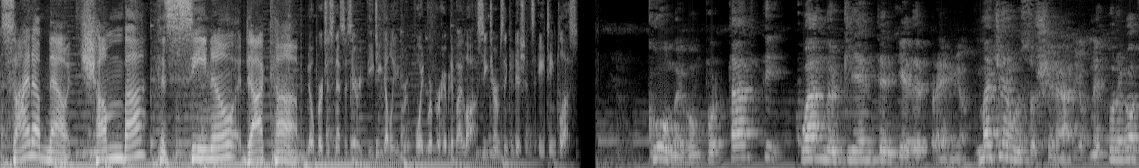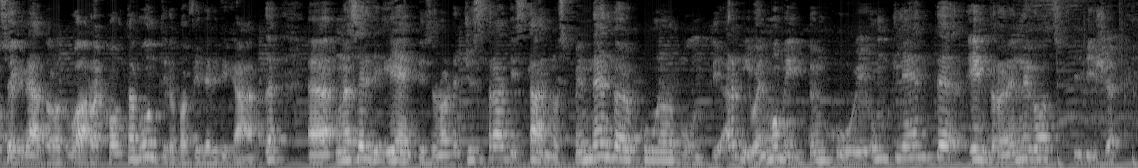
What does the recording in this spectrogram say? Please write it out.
Sign up now at ChumbaCasino.com. No purchase necessary. VGW Group. Void were prohibited by law. See terms and conditions. 18 plus. Come comportarti quando il cliente richiede il premio? Immagina questo scenario. Nel tuo negozio hai creato la tua raccolta punti, la tua fidelity card, eh, una serie di clienti sono registrati, stanno spendendo e accumulano punti. Arriva il momento in cui un cliente entra nel negozio e ti dice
